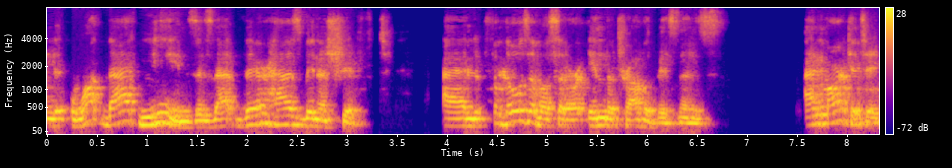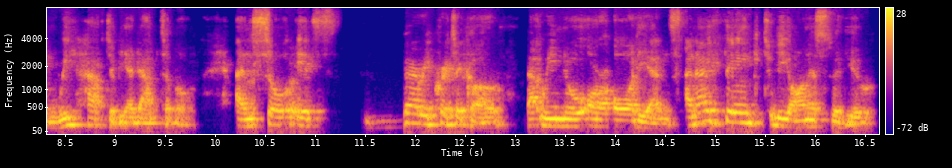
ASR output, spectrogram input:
And what that means is that there has been a shift. And for those of us that are in the travel business and marketing, we have to be adaptable. And so it's very critical that we know our audience. And I think, to be honest with you,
